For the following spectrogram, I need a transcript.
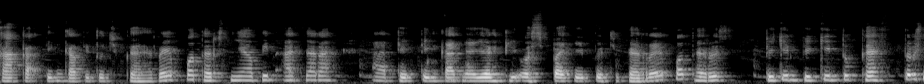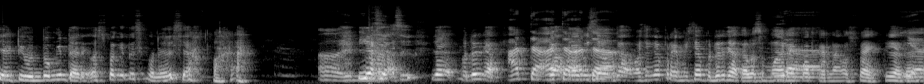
kakak tingkat itu juga repot harus nyiapin acara adik tingkatnya yang di ospek itu juga repot harus bikin-bikin tugas terus yang diuntungin dari ospek itu sebenarnya siapa Oh, ini Iya nggak sih? Ya bener nggak? ada Nggak, ada premisnya ada nggak, maksudnya premisnya bener nggak kalau semua Iya. repot karena ospek, iya kan? ya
